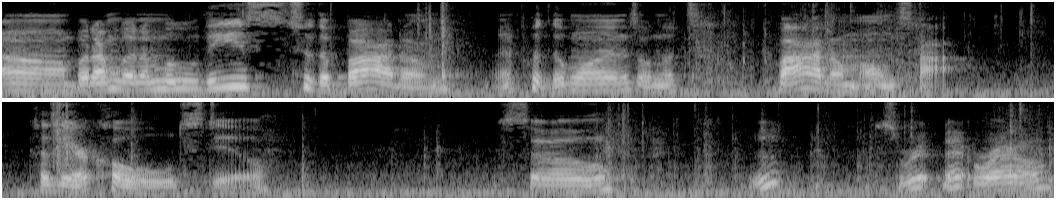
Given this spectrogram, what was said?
Um, but I'm going to move these to the bottom and put the ones on the bottom on top because they're cold still. So, just rip that round.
